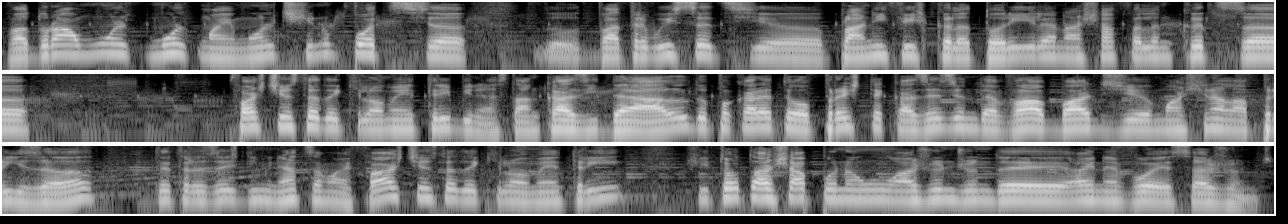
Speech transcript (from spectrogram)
va dura mult, mult mai mult și nu poți să... va trebui să-ți uh, planifici călătoriile în așa fel încât să faci 500 de kilometri, bine, asta în caz ideal, după care te oprești, te cazezi undeva, bagi mașina la priză, te trezești dimineața, mai faci 500 de kilometri și tot așa până ajungi unde ai nevoie să ajungi.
